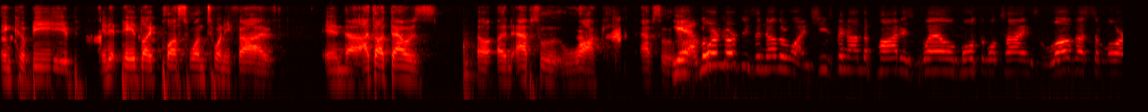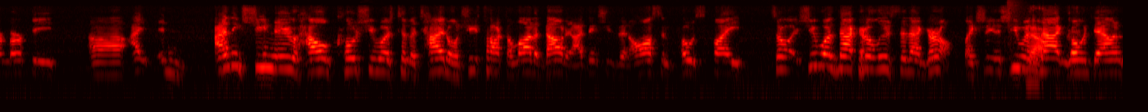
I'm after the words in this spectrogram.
and Khabib, and it paid like plus one twenty five. And uh, I thought that was uh, an absolute lock. Absolutely. Yeah, Lauren Murphy's another one. She's been on the pod as well multiple times. Love us some Lauren Murphy. Uh, I I think she knew how close she was to the title, and she's talked a lot about it. I think she's been awesome post fight. So she was not going to lose to that girl. Like she she was no. not going down,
